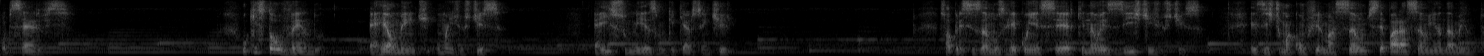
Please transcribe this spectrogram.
Observe-se o que estou vendo é realmente uma injustiça? É isso mesmo que quero sentir? Só precisamos reconhecer que não existe injustiça. Existe uma confirmação de separação em andamento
